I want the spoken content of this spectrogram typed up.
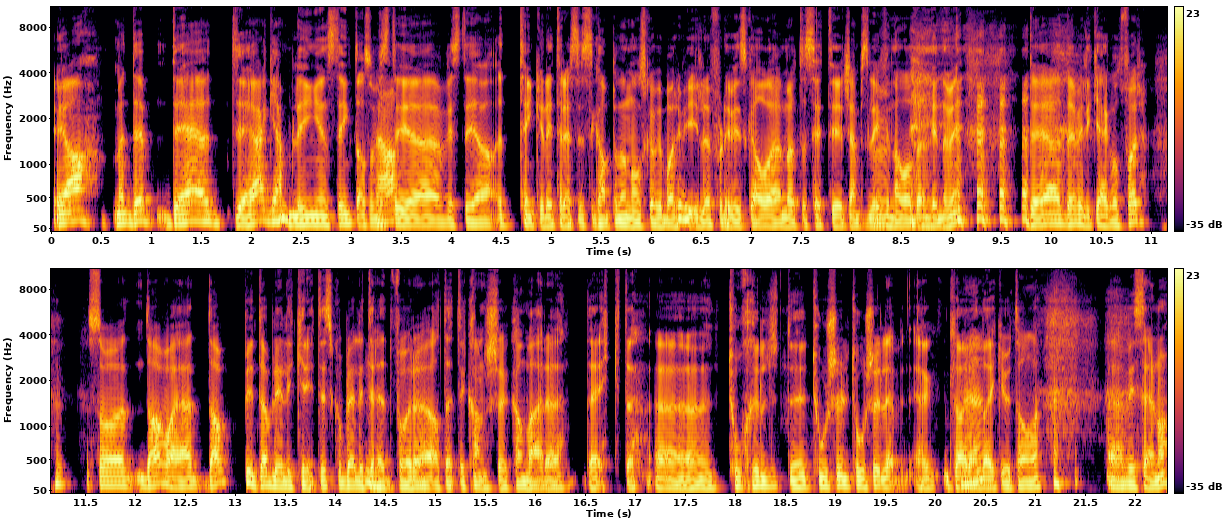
Ja, men det, det, det er gamblinginstinkt. Altså hvis, ja. de, hvis de tenker de tre siste kampene nå skal vi bare hvile fordi vi skal eh, møte City i Champions League-finale, og den vinner vi. Det, det ville ikke jeg gått for. Så da, jeg, da, begynte jeg å bli litt kritisk og ble litt redd for eh, at dette kanskje kan være det ekte. Uh, Torskjell Tuchel Jeg klarer ennå ikke å uttale det. Uh, vi ser nå.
